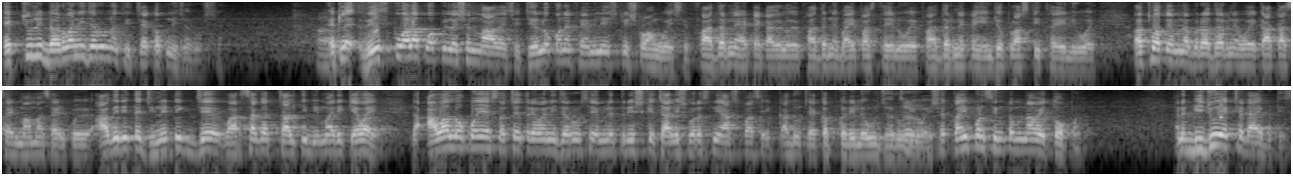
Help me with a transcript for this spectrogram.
એકચ્યુઅલી ડરવાની જરૂર નથી ચેકઅપની જરૂર છે. એટલે રિસ્કવાળા પોપ્યુલેશનમાં આવે છે. જે લોકોને ફેમિલી હિસ્ટ્રી સ્ટ્રોંગ હોય છે. ફાધરને એટેક આવેલો હોય ફાધરને બાયપાસ થયેલું હોય ફાધરને કંઈ એન્જોપ્લાસ્ટી થયેલી હોય અથવા તો એમના બ્રધરને હોય કાકા સાઈડ મામા સાઈડ કોઈ હોય. આવી રીતે જીનેટિક જે વારસાગત ચાલતી બીમારી કહેવાય એટલે આવા લોકોએ સચેત રહેવાની જરૂર છે. એમને ત્રીસ કે ચાલીસ વર્ષની આસપાસ એકાદું ચેકઅપ કરી લેવું જરૂરી હોય છે. કંઈ પણ સિમ્ટમ ના હોય તો પણ. અને બીજું એક છે ડાયાબિટીસ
